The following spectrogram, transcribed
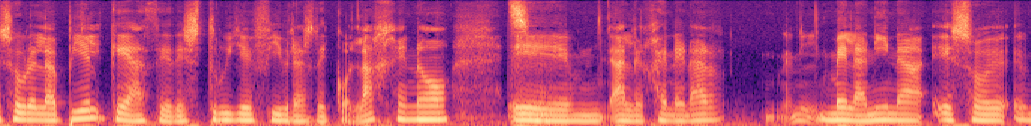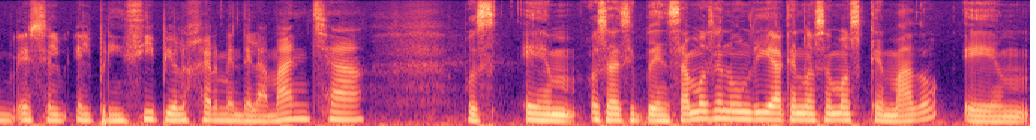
sobre la piel, ¿qué hace? Destruye fibras de colágeno, eh, al generar melanina, eso es el, el principio, el germen de la mancha. Pues, em, o sea, si pensamos en un día que nos hemos quemado, em,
